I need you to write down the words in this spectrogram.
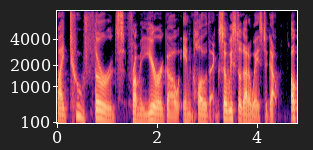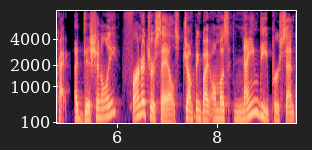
by two thirds from a year ago in clothing. So we still got a ways to go. Okay. Additionally, furniture sales jumping by almost 90%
